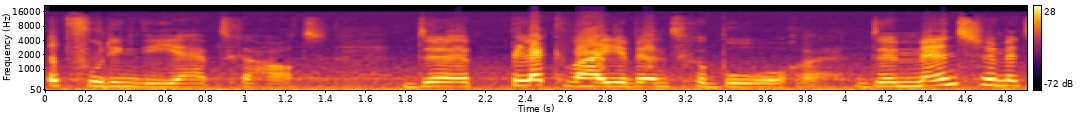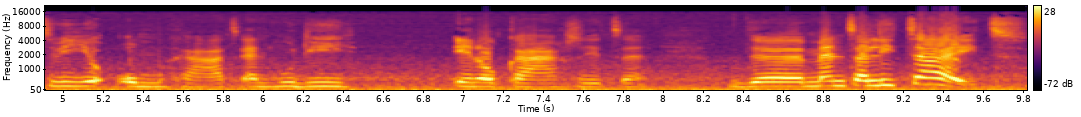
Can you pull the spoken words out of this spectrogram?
opvoeding die je hebt gehad. De plek waar je bent geboren. De mensen met wie je omgaat en hoe die in elkaar zitten. De mentaliteit.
